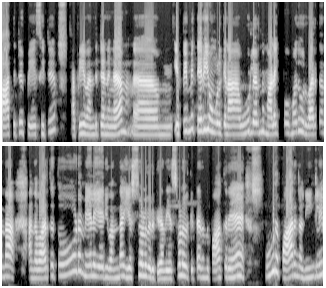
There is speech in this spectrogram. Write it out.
பார்த்துட்டு பேசிட்டு அப்படியே வந்துட்டேனுங்க. எப்பயுமே தெரியும் உங்களுக்கு நான் ஊர்ல இருந்து மலைக்கு போகும்போது ஒரு வருத்தம் தான். அந்த வருத்தத்தோட மேலே ஏறி வந்தா எஸ்வளவு இருக்கு. அந்த எஸ்வளவு கிட்ட இருந்து பாக்குறேன். ஊரை பாருங்கள் நீங்களே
